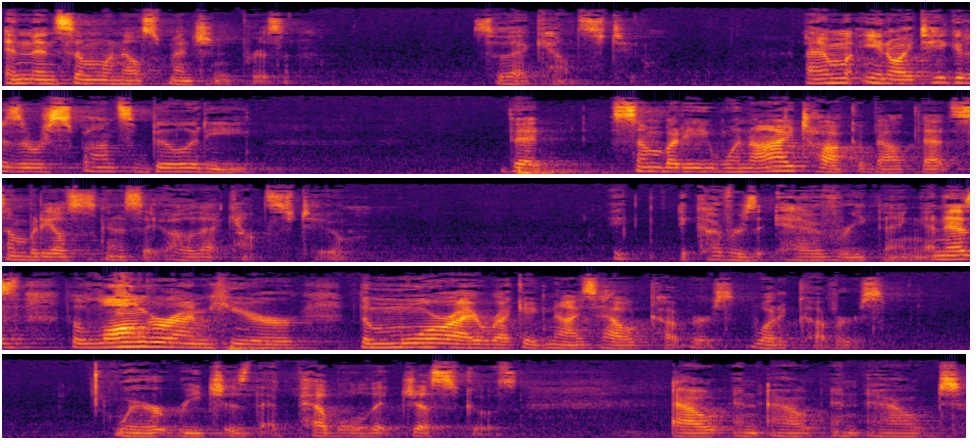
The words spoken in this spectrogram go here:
And then someone else mentioned prison. So that counts too. I'm, you know, I take it as a responsibility that somebody, when I talk about that, somebody else is going to say, oh, that counts too. It, it, covers everything. And as the longer I'm here, the more I recognize how it covers, what it covers, where it reaches that pebble that just goes out and out and out.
